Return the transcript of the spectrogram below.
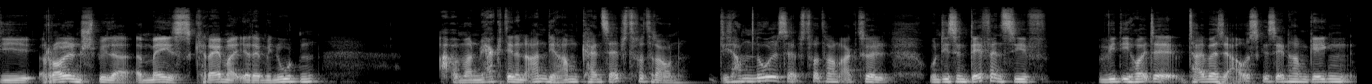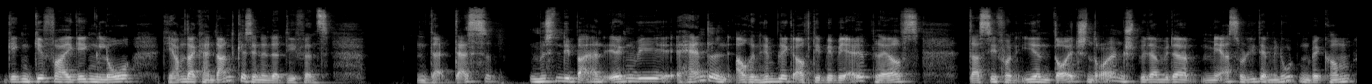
die Rollenspieler Amaze, Krämer ihre Minuten, aber man merkt denen an, die haben kein Selbstvertrauen. Die haben null Selbstvertrauen aktuell und die sind defensiv wie die heute teilweise ausgesehen haben gegen, gegen Giffey, gegen Loh, die haben da kein Land gesehen in der Defense. Das müssen die Bayern irgendwie handeln, auch im Hinblick auf die BBL-Playoffs, dass sie von ihren deutschen Rollenspielern wieder mehr solide Minuten bekommen,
